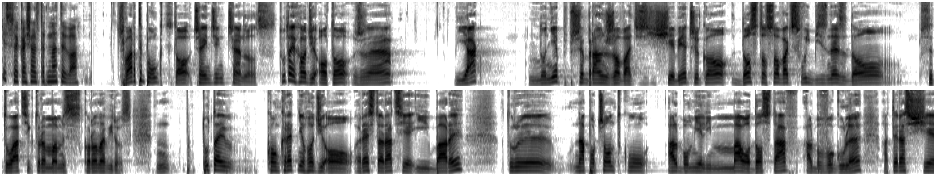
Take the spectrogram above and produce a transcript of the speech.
Jest to jakaś alternatywa. Czwarty punkt to changing channels. Tutaj chodzi o to, że jak no nie przebranżować siebie, tylko dostosować swój biznes do sytuacji, którą mamy z koronawirus. Tutaj konkretnie chodzi o restauracje i bary, które na początku albo mieli mało dostaw, albo w ogóle, a teraz się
